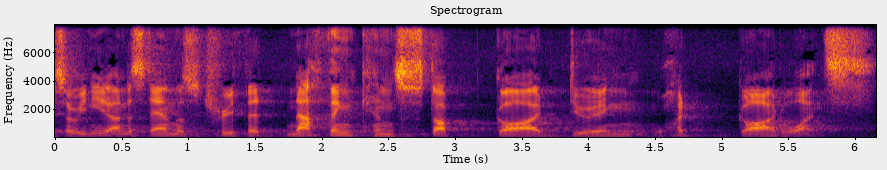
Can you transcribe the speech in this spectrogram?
so we need to understand this truth that nothing can stop God doing what God wants.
